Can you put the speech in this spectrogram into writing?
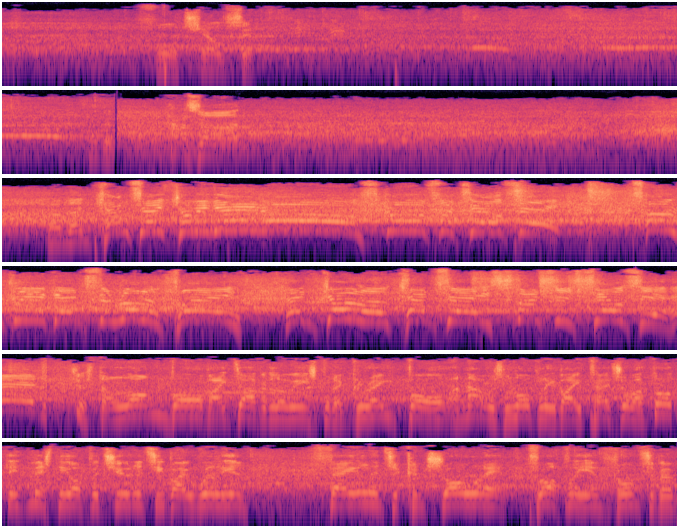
For Chelsea. Hazard. And then Kante coming in. Oh, scores for Chelsea totally against the run of play, and Golo Kante smashes Chelsea ahead. Just a long ball by David Luiz, but a great ball, and that was lovely by Pedro. I thought they'd missed the opportunity by Willian failing to control it properly in front of him.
